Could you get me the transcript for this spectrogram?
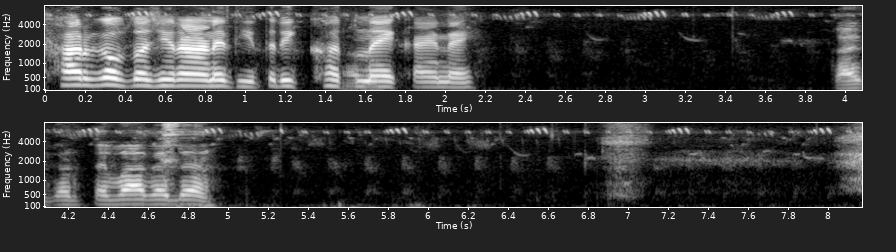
फार गवताची रान आहे ती तरी खत नाही काय नाही. काय करताय बागायदार हो दवाखान्यात होय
